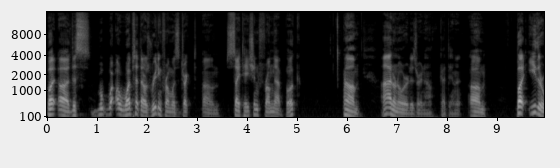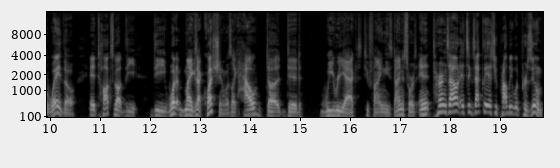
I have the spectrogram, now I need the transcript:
But uh, this w- a website that I was reading from was direct um, citation from that book. Um, I don't know where it is right now. God damn it. Um, but either way, though, it talks about the the what my exact question was like, how do, did we react to finding these dinosaurs? And it turns out it's exactly as you probably would presume.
